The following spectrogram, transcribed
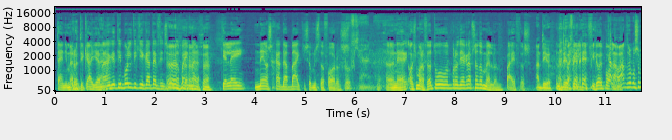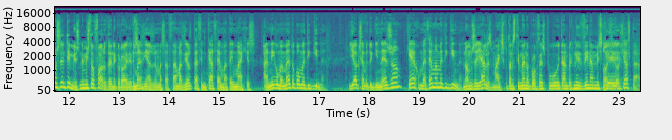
Τα ενημερωτικά για, να, για την πολιτική κατεύθυνση που θα πάει η μέρα. και λέει νέος Χανταμπάκης ο μισθοφόρος. Ρουφιάνο. ναι, όχι μόνο αυτό, του προδιαγράψαν το μέλλον. Πάει αυτός. Αντίο. Αντίο, φίλε. Έφυγε ο επόμενος. Καλά, ο άνθρωπος όμως είναι τίμιος. Είναι μισθοφόρος, δεν είναι Δεν μα κρόιδεψε. νοιάζουν εμά αυτά, μας νοιάζουν τα εθνικά θέματα, οι μάχες. Ανοίγουμε μέτωπο με την Κίνα. Διώξαμε τον Κινέζο και έχουμε θέμα με την Κίνα. Νόμιζα για άλλες μάχες που ήταν στημένο προχθές που ήταν παιχνίδι δύναμης και. Όχι, όχι αυτά.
